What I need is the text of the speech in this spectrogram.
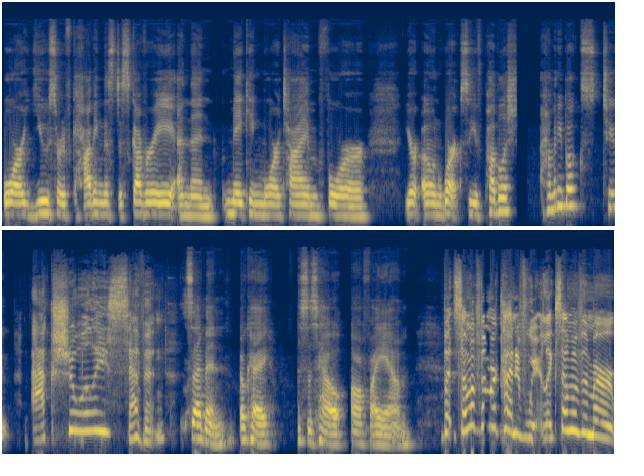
or you sort of having this discovery and then making more time for your own work. So you've published how many books? Two? Actually, seven. Seven. Okay. This is how off I am. But some of them are kind of weird. Like some of them are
